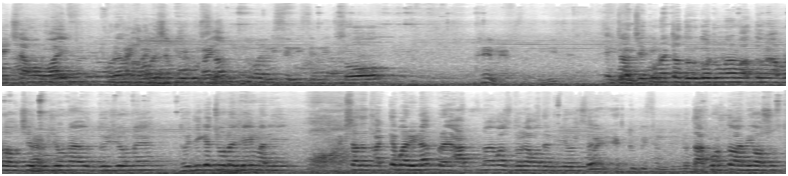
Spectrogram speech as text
হচ্ছে আমার ওয়াইফ ওরা ভালোবাসা বিয়ে করছিলাম। তো এটা যে কোনো একটা দুর্ঘটনার মাধ্যমে আমরা হচ্ছে দুজনে দুইজনে দুই দিকে চলে যাই মানে একসাথে থাকতে পারি না। প্রায় আট নয় মাস ধরে আমাদের বিয়ে হয়েছে। তারপর তো আমি অসুস্থ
